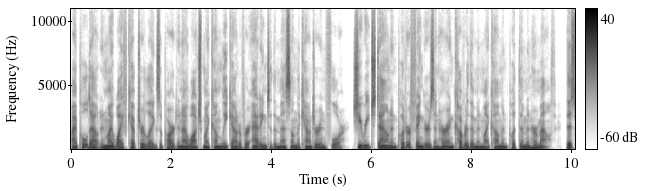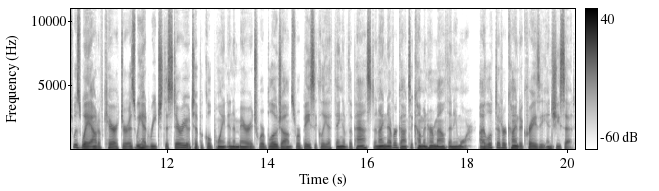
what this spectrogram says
I pulled out and my wife kept her legs apart and I watched my cum leak out of her, adding to the mess on the counter and floor. She reached down and put her fingers in her and covered them in my cum and put them in her mouth. This was way out of character as we had reached the stereotypical point in a marriage where blowjobs were basically a thing of the past and I never got to come in her mouth anymore. I looked at her kinda crazy and she said,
